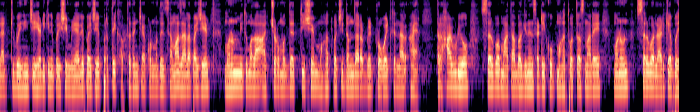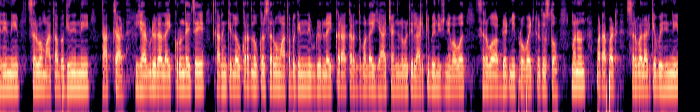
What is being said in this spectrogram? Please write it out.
लाडकी बहिणींचे या ठिकाणी पैसे मिळाले पाहिजे. प्रत्येक हप्ता त्यांच्या अकाउंटमध्ये जमा झाला पाहिजे. म्हणून मी तुम्हाला आजच्या मध्ये अतिशय महत्त्वाची दमदार अपडेट प्रोव्हाइड करणार आहे. तर हा व्हिडिओ सर्व माता भगिनींसाठी खूप महत्त्वाचा असणार आहे. म्हणून सर्व लाडक्या बहिणींनी सर्व माता भगिनींनी तात्काळ या व्हिडिओला लाईक करून द्यायचं. आहे कारण की लवकरात लवकर सर्व माता भगिनींनी व्हिडिओ लाईक करा. कारण तुम्हाला या या चॅनलवरती लाडकी बहीण योजनेबाबत सर्व अपडेट मी प्रोव्हाइड करत असतो. म्हणून पटापट सर्व लाडकी बहिणींनी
